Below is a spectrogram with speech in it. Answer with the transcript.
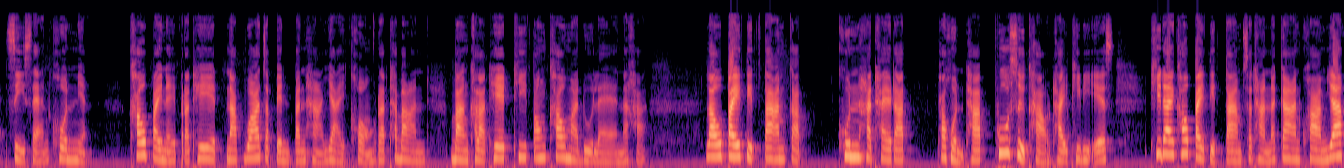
4แสนคนเนี่ยเข้าไปในประเทศนับว่าจะเป็นปัญหาใหญ่ของรัฐบาล บางประเทศที่ต้องเข้ามาดูแลนะคะ เราไปติดตามกับคุณหัทัยรัตน์พหลทัพผู้สื่อข่าวไทย PBS ที่ได้เข้าไปติดตามสถานการณ์ความยาก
